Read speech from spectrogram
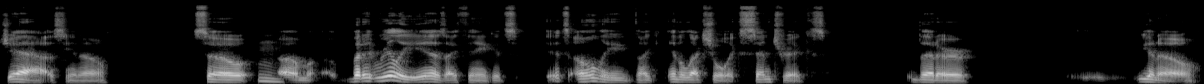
jazz you know? So mm. um but it really is i think it's it's only like intellectual eccentrics that are you know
